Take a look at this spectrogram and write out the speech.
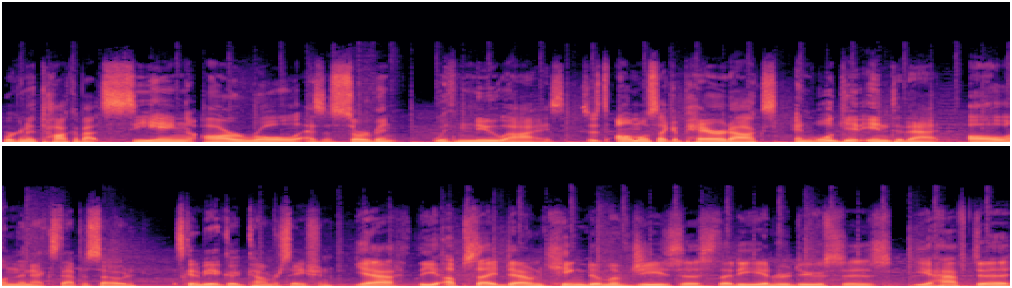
We're going to talk about seeing our role as a servant with new eyes. So, it's almost like a paradox, and we'll get into that all on the next episode. It's going to be a good conversation. Yeah, the upside down kingdom of Jesus that he introduces. You have to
